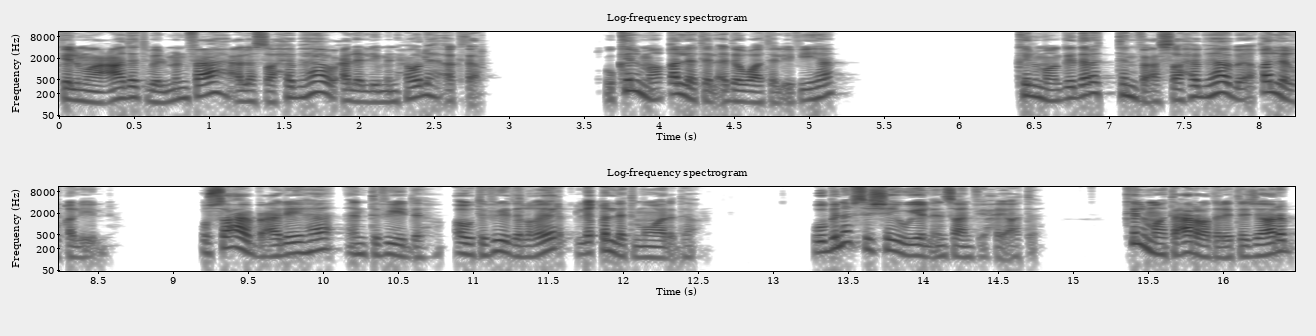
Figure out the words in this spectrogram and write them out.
كل ما عادت بالمنفعة على صاحبها وعلى اللي من حوله أكثر. وكل ما قلت الأدوات اللي فيها كل ما قدرت تنفع صاحبها بأقل القليل. وصعب عليها أن تفيده أو تفيد الغير لقلة مواردها. وبنفس الشيء ويا الإنسان في حياته. كل ما تعرض لتجارب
